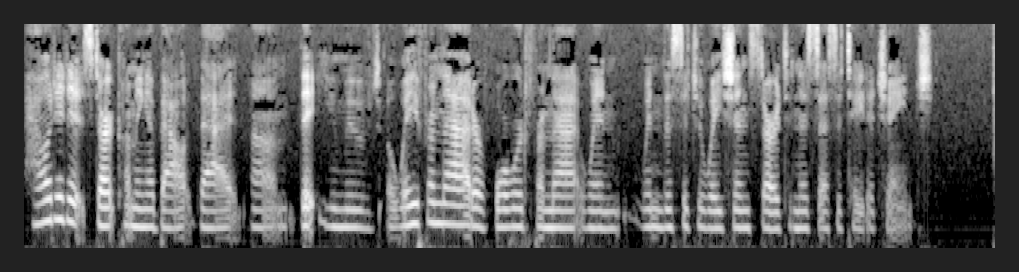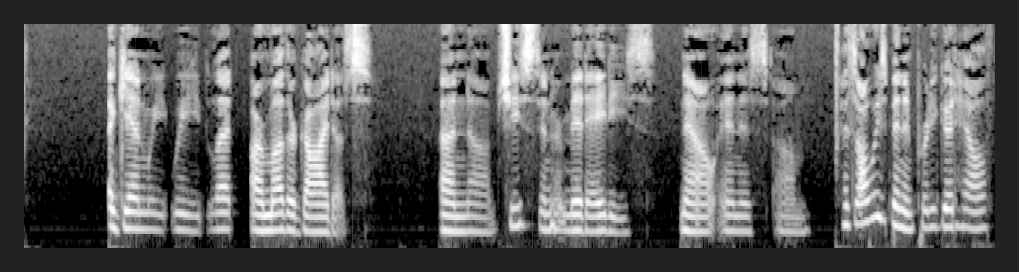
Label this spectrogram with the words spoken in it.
How did it start coming about that um, that you moved away from that or forward from that when when the situation started to necessitate a change? Again, we, we let our mother guide us, and uh, she's in her mid 80s now and is um, has always been in pretty good health,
